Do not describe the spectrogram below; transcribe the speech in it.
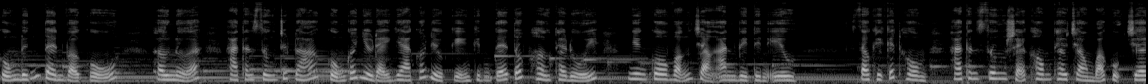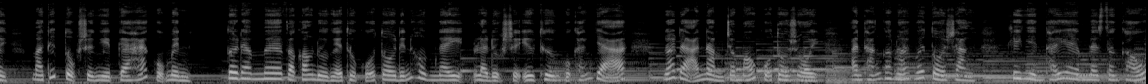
cũng đứng tên vợ cũ. Hơn nữa, Hà Thanh Xuân trước đó cũng có nhiều đại gia có điều kiện kinh tế tốt hơn theo đuổi, nhưng cô vẫn chọn anh vì tình yêu. Sau khi kết hôn, Hà Thanh Xuân sẽ không theo chồng bỏ cuộc chơi mà tiếp tục sự nghiệp ca hát của mình. Tôi đam mê và con đường nghệ thuật của tôi đến hôm nay là được sự yêu thương của khán giả. Nó đã nằm trong máu của tôi rồi. Anh Thắng có nói với tôi rằng, khi nhìn thấy em lên sân khấu,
